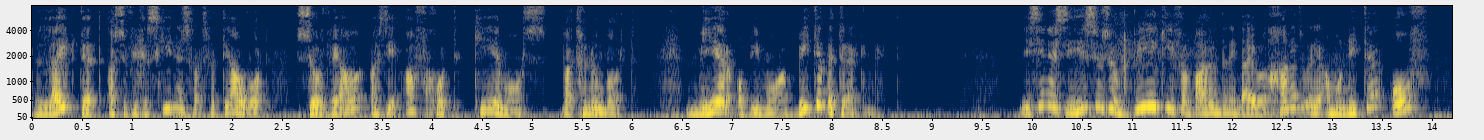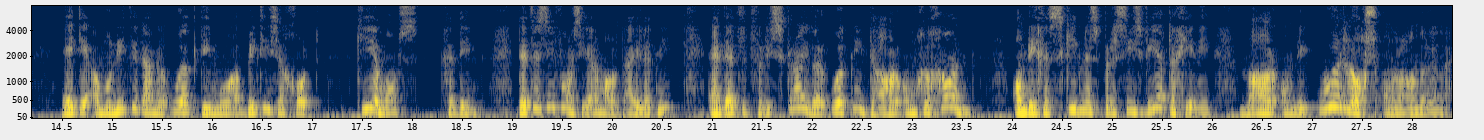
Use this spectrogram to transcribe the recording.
lyk dit asof die geskiedenis wat vertel word, sowel as die afgod Kemos wat genoem word, meer op die Moabiete betrekking het. Jy sien as hier so so 'n bietjie verwarrend in die Bybel, gaan dit oor die Ammoniete of het die Ammoniete dan nou ook die Moabitiese god Kemos gedien? Dit is nie vir ons heeltemal duidelik nie en dit het vir die skrywer ook nie daarom gegaan om die geskiedenis presies weer te gee nie, maar om die oorlogsonderhandelinge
